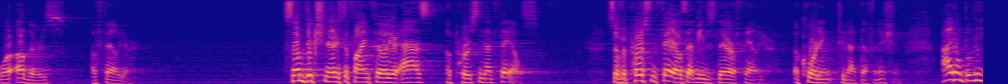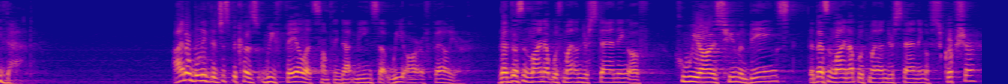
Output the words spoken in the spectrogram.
or others a failure. Some dictionaries define failure as a person that fails. So if a person fails, that means they're a failure, according to that definition. I don't believe that. I don't believe that just because we fail at something, that means that we are a failure. That doesn't line up with my understanding of who we are as human beings. That doesn't line up with my understanding of Scripture.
